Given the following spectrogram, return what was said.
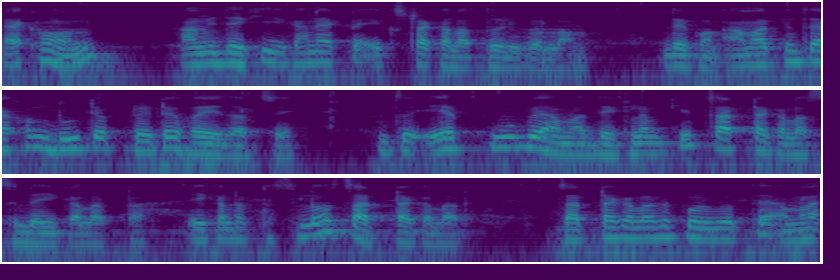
এখন আমি দেখি এখানে একটা এক্সট্রা কালার তৈরি করলাম। দেখুন, আমার কিন্তু এখন দুইটা প্লেটে হয়ে যাচ্ছে। কিন্তু এর পূর্বে আমরা দেখলাম কি, চারটা কালার ছিল এই কালারটা এই কালারটা ছিল চারটা কালার চারটা কালারের পরিবর্তে আমরা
